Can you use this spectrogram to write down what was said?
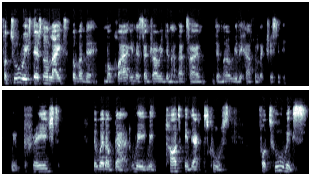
For two weeks, there's no light over there. Mokwa in the central region at that time did not really have electricity. We preached the word of God. We, we taught in their schools for two weeks.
